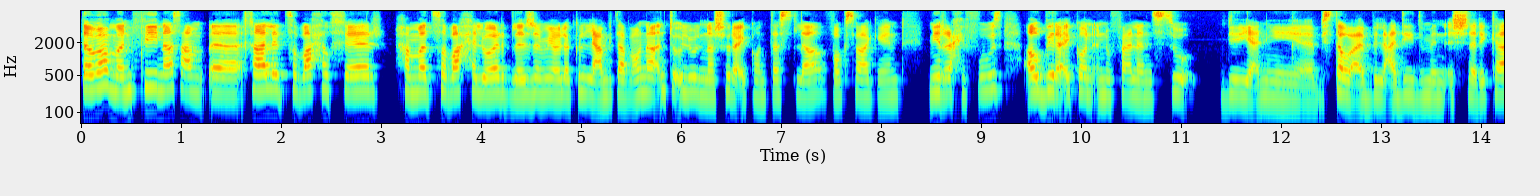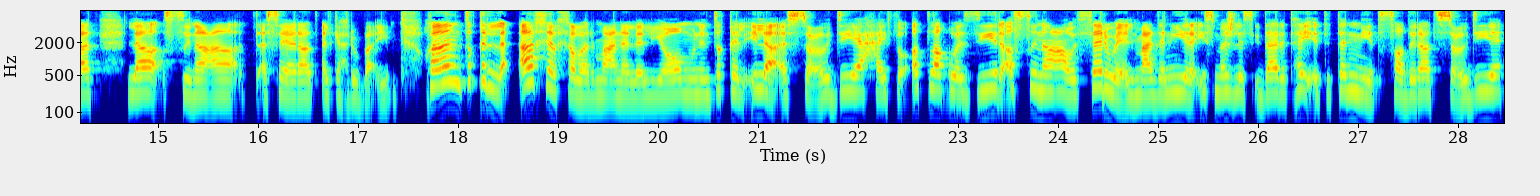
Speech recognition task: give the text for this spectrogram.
تماما. في ناس عم آه، خالد صباح الخير. محمد صباح الورد للجميع ولكل اللي عم بيتابعونا أنتم قولوا لنا شو رأيكم تسلا فوكس فاجن مين راح يفوز؟ أو برأيكم إنه فعلا السوق بي يعني بيستوعب العديد من الشركات لصناعة السيارات الكهربائية. خلينا ننتقل لآخر خبر معنا لليوم وننتقل إلى السعودية حيث أطلق وزير الصناعة والثروة المعدنية رئيس مجلس إدارة هيئة تنمية الصادرات السعودية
